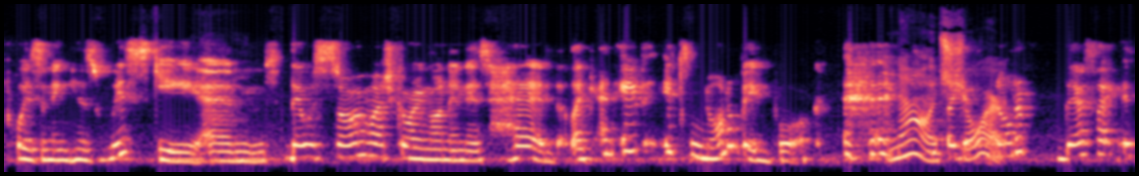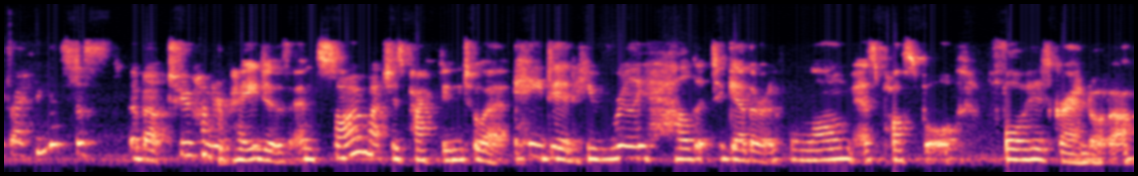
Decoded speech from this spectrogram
poisoning his whiskey, and there was so much going on in his head. Like, and it, it's not a big book. No, it's like, short. It's a, there's like, it's, I think it's just about 200 pages, and so much is packed into it. He did. He really held it together as long as possible for his granddaughter.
